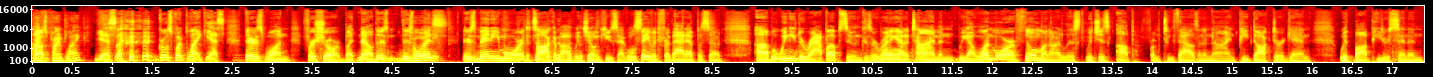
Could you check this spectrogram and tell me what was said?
Grosse Pointe Blank. yes, Grosse Pointe Blank. Yes, there's one for sure. But no, there's there's many, there's many more to talk about with Joan Cusack. We'll save it for that episode. Uh, but we need to wrap up soon because we're running out of time, and we got one more film on our list, which is Up from 2009. Pete Docter again with Bob Peterson, and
